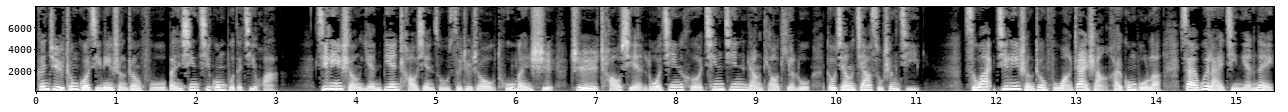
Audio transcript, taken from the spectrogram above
根据中国吉林省政府本星期公布的计划。吉林省延边朝鲜族自治州图门市至朝鲜罗津和青津两条铁路都将加速升级。此外，吉林省政府网站上还公布了在未来几年内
